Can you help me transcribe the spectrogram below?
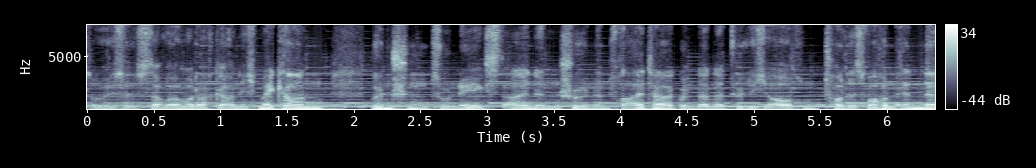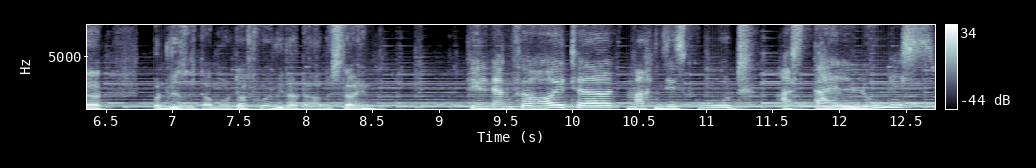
So ist es. Da wollen wir doch gar nicht meckern. Wünschen zunächst einen schönen Freitag und dann natürlich auch ein tolles Wochenende. Und wir sind am Montag früh wieder da. Bis dahin. Vielen Dank für heute. Machen Sie es gut. Hasta el lunes.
